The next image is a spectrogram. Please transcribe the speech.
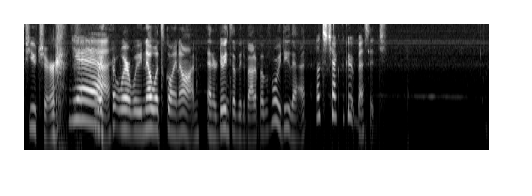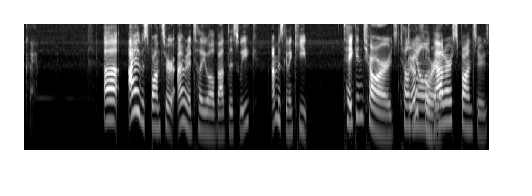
future, Yeah. where, where we know what's going on and are doing something about it. But before we do that, Let's check the group message. Okay. Uh, I have a sponsor. I'm going to tell you all about this week. I'm just going to keep taking charge, telling Go you all about it. our sponsors.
